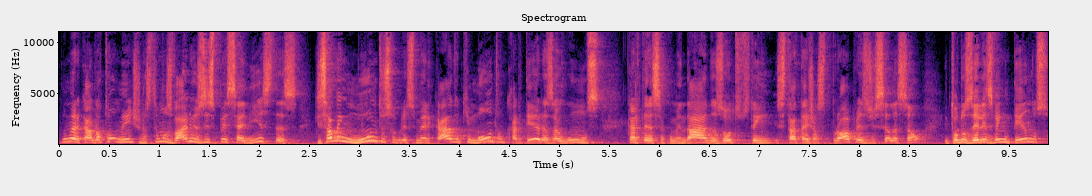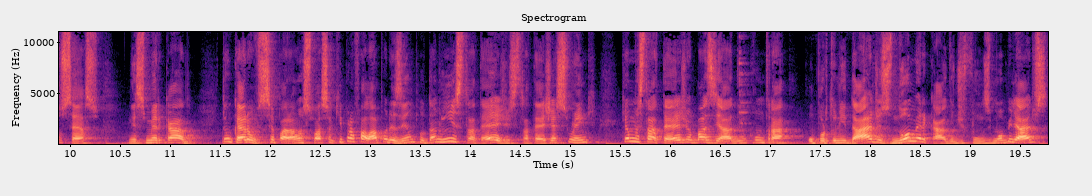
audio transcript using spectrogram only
no mercado atualmente. Nós temos vários especialistas que sabem muito sobre esse mercado, que montam carteiras, alguns carteiras recomendadas, outros têm estratégias próprias de seleção e todos eles vêm tendo sucesso nesse mercado. Então quero separar um espaço aqui para falar, por exemplo, da minha estratégia, estratégia S-Rank, que é uma estratégia baseada em encontrar oportunidades no mercado de fundos imobiliários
